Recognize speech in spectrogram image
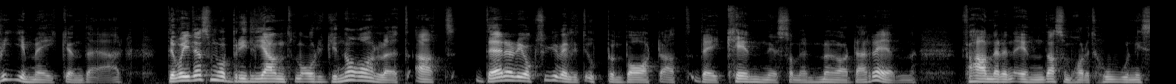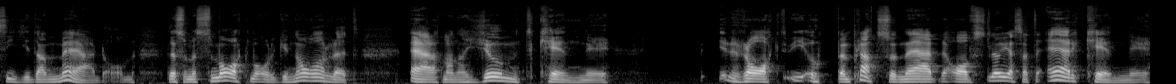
remaken där. Det var ju det som var briljant med originalet att där är det också väldigt uppenbart att det är Kenny som är mördaren. För han är den enda som har ett horn i sidan med dem. Det som är smart med originalet är att man har gömt Kenny rakt i öppen plats. Så när det avslöjas att det är Kenny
